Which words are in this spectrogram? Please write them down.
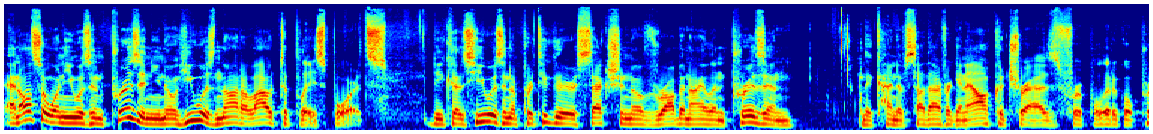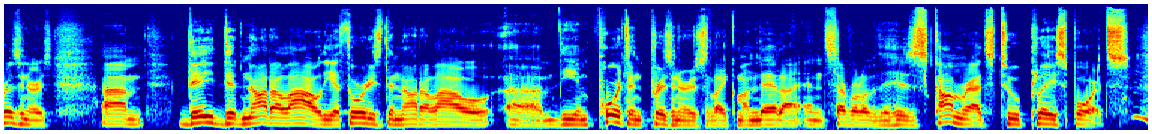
and also, when he was in prison, you know, he was not allowed to play sports because he was in a particular section of Robben Island prison the kind of South African Alcatraz for political prisoners, um, they did not allow, the authorities did not allow um, the important prisoners like Mandela and several of his comrades to play sports. Hmm.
